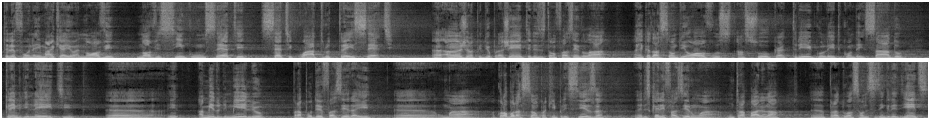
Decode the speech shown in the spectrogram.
Telefone aí, marque aí, ó, é 99517 7437. Uh, a Ângela pediu pra gente, eles estão fazendo lá arrecadação de ovos, açúcar, trigo, leite condensado, creme de leite, uh, amido de milho, para poder fazer aí uh, uma, uma, colaboração para quem precisa. Eles querem fazer uma, um trabalho lá uh, para doação desses ingredientes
